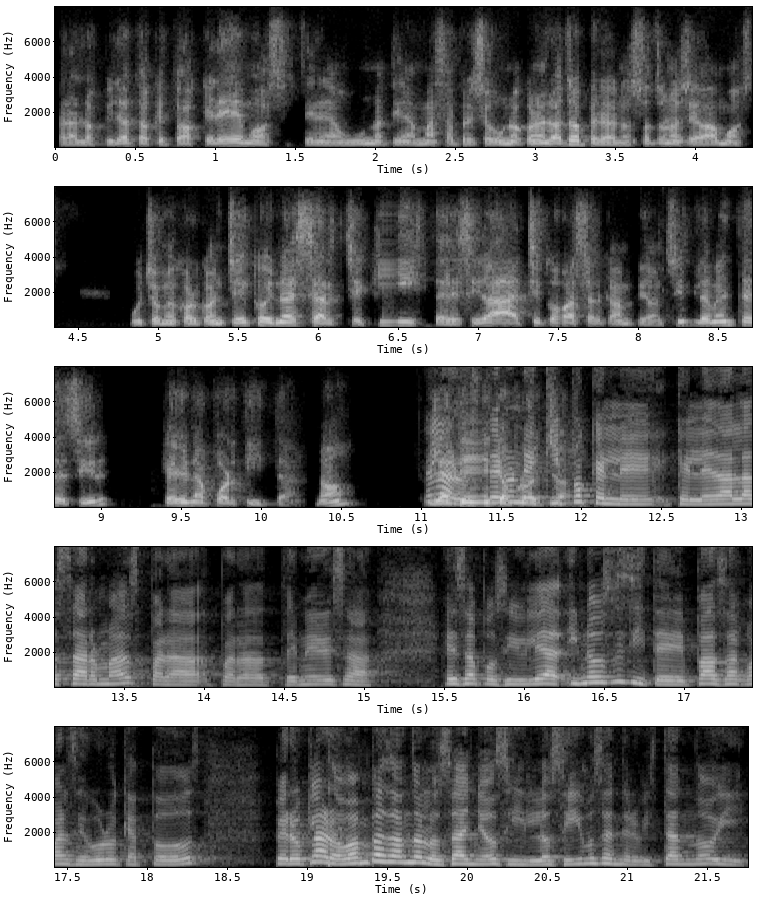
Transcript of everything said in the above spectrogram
Para los pilotos que todos queremos, tiene, uno tiene más aprecio uno con el otro, pero nosotros nos llevamos mucho mejor con Checo y no es ser chequista y decir, ah, Checo va a ser campeón. Simplemente decir que hay una puertita, ¿no? Claro, que tener un equipo que le, que le da las armas para, para tener esa, esa posibilidad. Y no sé si te pasa, Juan, seguro que a todos, pero claro, van pasando los años y lo seguimos entrevistando y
